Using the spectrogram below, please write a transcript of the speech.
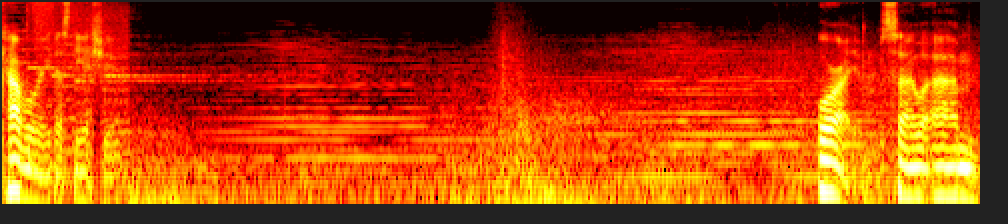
Cavalry that's the issue. Alright, so um,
